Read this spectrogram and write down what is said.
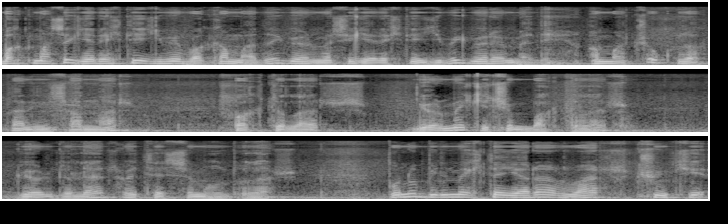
Bakması gerektiği gibi bakamadı, görmesi gerektiği gibi göremedi. Ama çok uzaktan insanlar baktılar, görmek için baktılar, gördüler ve teslim oldular. Bunu bilmekte yarar var çünkü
